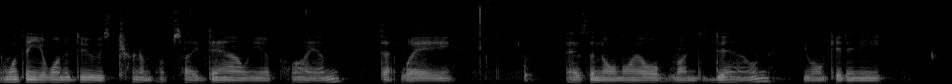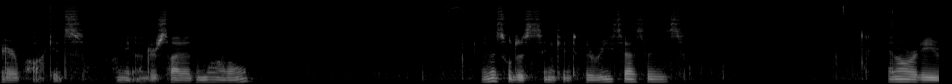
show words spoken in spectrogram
And one thing you'll want to do is turn them upside down when you apply them. That way, as the Nuln Oil runs down, you won't get any air pockets on the underside of the model. And this will just sink into the recesses. And already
